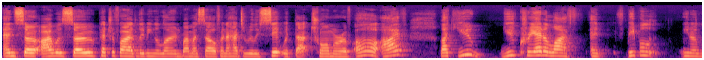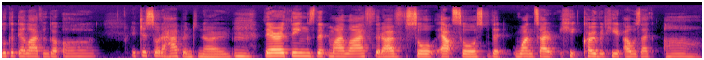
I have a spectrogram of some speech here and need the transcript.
And so I was so petrified living alone by myself and I had to really sit with that trauma of oh I've like you you create a life and people you know look at their life and go oh it just sort of happened no mm. there are things that my life that I've saw outsourced that once I hit covid hit I was like oh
